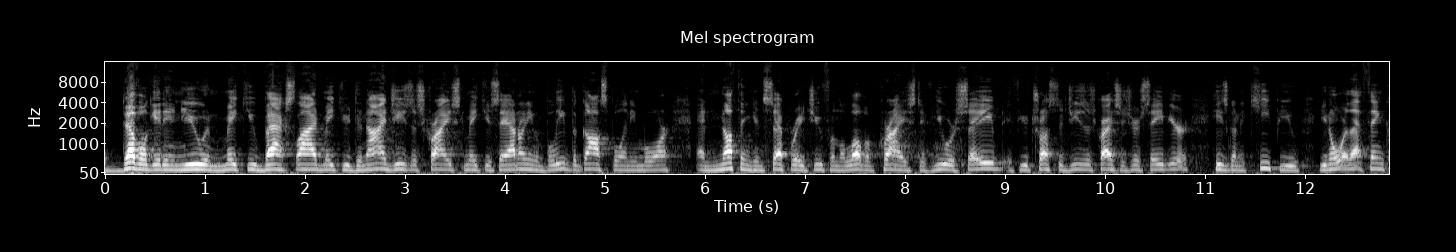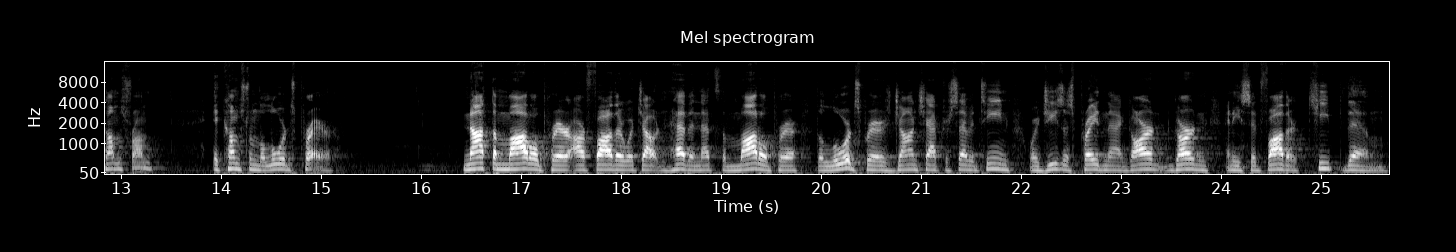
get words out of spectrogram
devil get in you and make you backslide, make you deny Jesus Christ, make you say, I don't even believe the gospel anymore, and nothing can separate you from the love of Christ. If you were saved, if you trusted Jesus Christ as your Savior, He's going to keep you. You know where that thing comes from? It comes from the Lord's Prayer. Not the model prayer, Our Father which art in heaven. That's the model prayer. The Lord's Prayer is John chapter 17, where Jesus prayed in that garden and He said, Father, keep them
